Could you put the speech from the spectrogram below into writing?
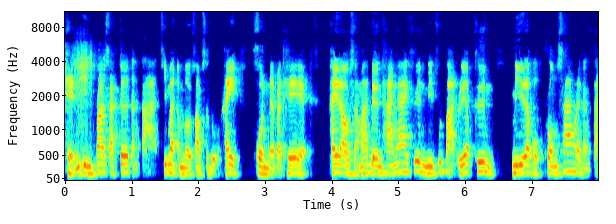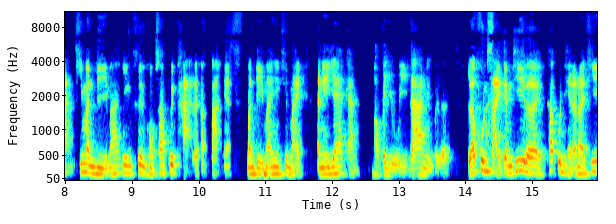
เห็นอินฟราสตรักเจอร์ต่างๆ ที่มันอำนวยความสะดวกให้คนในประเทศ ให้เราสามารถเดินทางง่ายขึ้น มีฟุตบาทเรียบขึ้น มีระบบโครงสร้างอะไรต่างๆ ที่มันดีมากยิ่งขึ้นโครงสร้างพื้นฐานอะไรต่างๆเนี่ยมันดีมากยิ่งขึ้นไหมอันนี้แยกกันเอาไปอยู่อีกด้านหนึ่งไปเลย แล้วคุณใส่เต็มที่เลย ถ้าคุณเห็นอะไรที่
